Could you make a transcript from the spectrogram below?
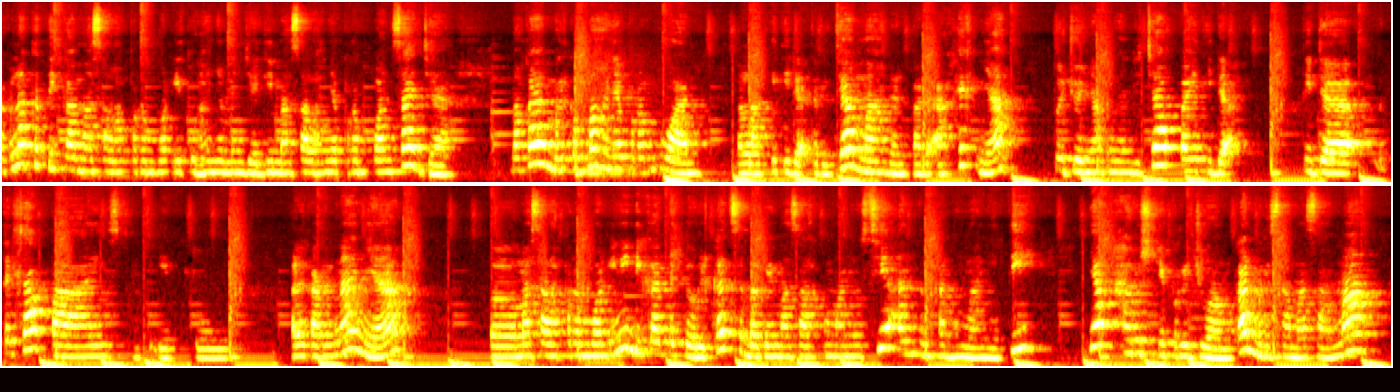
Karena ketika masalah perempuan itu hanya menjadi masalahnya perempuan saja, maka yang berkembang hanya perempuan. Lelaki tidak terjamah dan pada akhirnya tujuan yang ingin dicapai tidak tidak tercapai seperti itu. Oleh karenanya, eh, masalah perempuan ini dikategorikan sebagai masalah kemanusiaan tentang humanity yang harus diperjuangkan bersama-sama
